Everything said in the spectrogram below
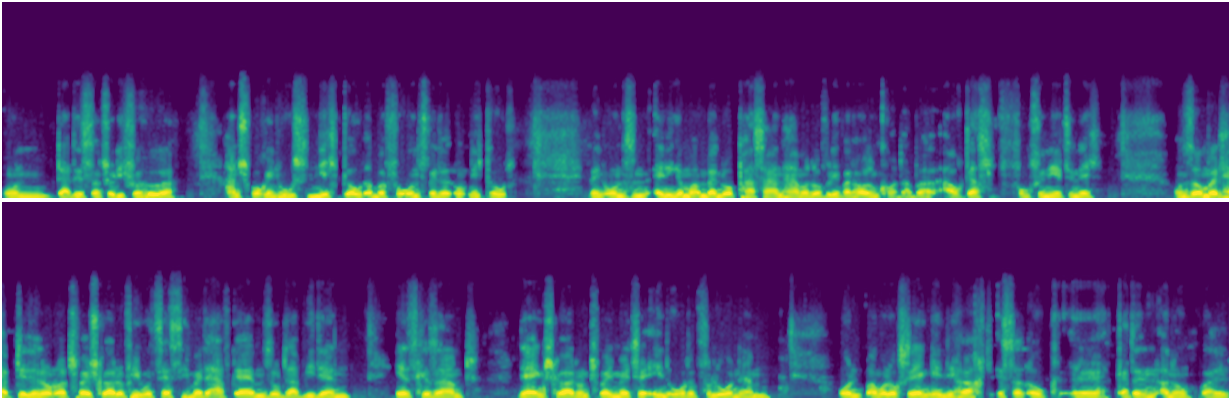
Und das ist natürlich für höher Anspruch in Hus nicht gut, aber für uns wird das auch nicht gut. Wenn uns einige Mal bei nur passen, haben wir doch vielleicht was holen können. Aber auch das funktionierte nicht. Und somit habt ihr dann auch noch zwei Schritte 65 Meter abgegeben, sodass wir dann insgesamt nirgends Schritt und zwei Meter in Orde verloren haben. Und man muss auch sagen, in die Höcht ist das auch äh, gerade in Ordnung, weil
